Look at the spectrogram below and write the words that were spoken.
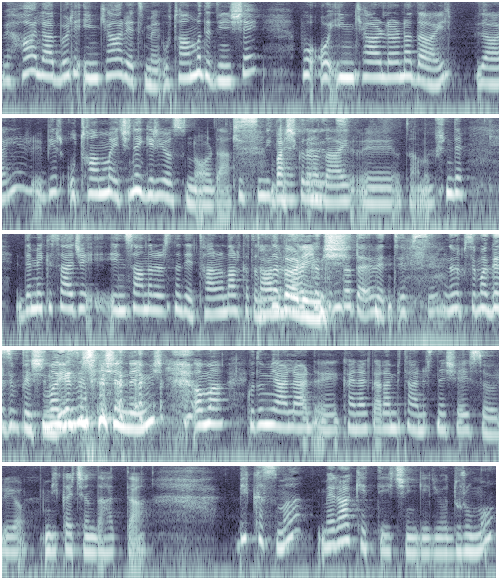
ve hala böyle inkar etme, utanma dediğin şey bu o inkarlarına dahil dair bir utanma içine giriyorsun orada. Kesinlikle, Başkalarına evet. dair e, utanma. Şimdi demek ki sadece insanlar arasında değil, tanrılar katında da Tanrılar böyleymiş. katında da evet hepsi, hepsi magazin peşindeymiş. Magazin peşindeymiş. Ama okuduğum yerlerde e, kaynaklardan bir tanesinde şey söylüyor. Birkaçında hatta. Bir kısmı merak ettiği için geliyor durumu.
